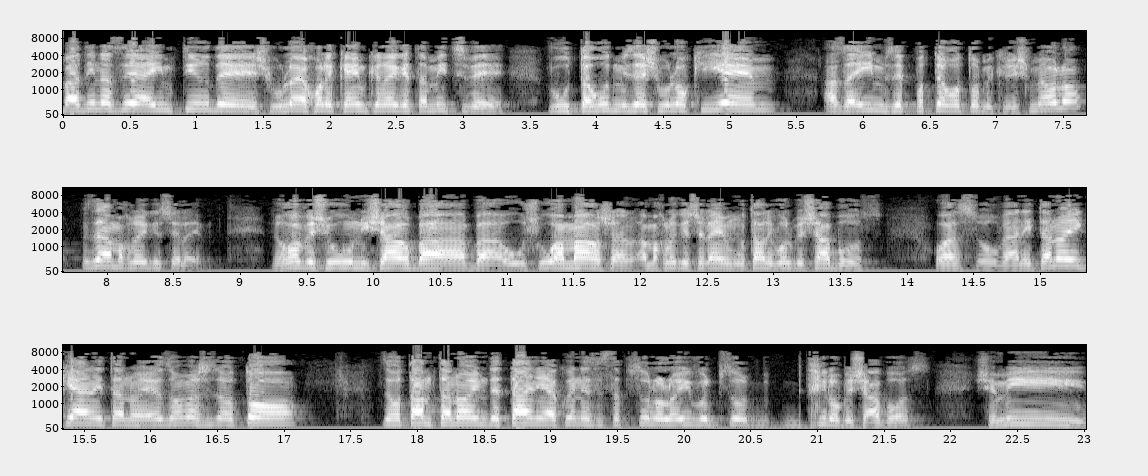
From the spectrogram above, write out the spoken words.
בדין הזה, האם טירדה שהוא לא יכול לקיים כרגע את המצווה והוא טרוד מזה שהוא לא קיים, אז האם זה פוטר אותו מקרישמה או לא? וזה המחלוקת שלהם. ורוב שהוא נשאר, ב, ב, שהוא אמר שהמחלוקת שלהם אם מותר לבעול בשבוס או אסור, והניתנוי כהניתנוי, זה אומר שזה אותו, זה אותם תנועים דתניא, הכהנס יספסולו לא איבול בתחילו בשבוס, שמי,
